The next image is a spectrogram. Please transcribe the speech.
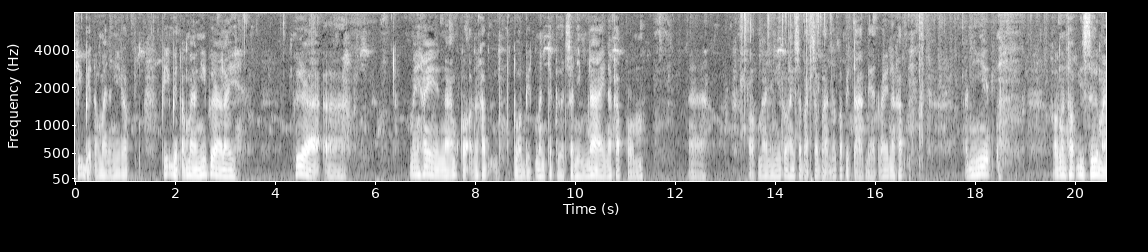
พลิกเบ็ดออกมาอย่างนี้ครับพลิกเบ็ดออกมาอย่างนี้เพื่ออะไร เพื่ออไม่ให้น้ำเกาะนะครับ ตัวเบ็ดมันจะเกิดสนิมได้นะครับ ผมอ่า ออกมาอย่างนี้ก็ให้สะบัดสะบัดแล้วก็ไปตากแดดไว้นะครับ อันนี้เขานอนท็อปดีซื้อมา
